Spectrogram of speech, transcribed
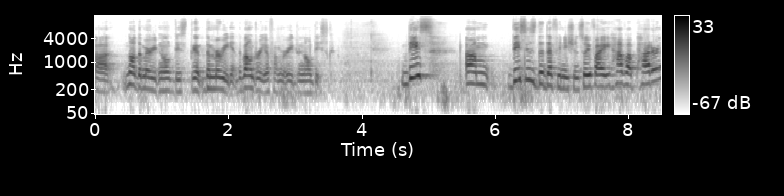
Uh, not the meridional disk, the, the, meridian, the boundary of a meridional disk. This, um, this is the definition. So if I have a pattern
